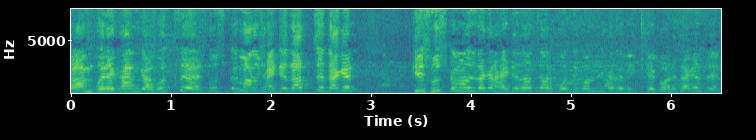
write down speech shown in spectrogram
কাম করে খান গা বুঝছেন? সুস্থ মানুষ হাইটে যাচ্ছে দেখেন? কি সুস্থ মানুষ দেখেন হাইটে যাচ্ছে আর প্রতিবন্ধীর সাথে ভিক্ষে করে দেখেছেন?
